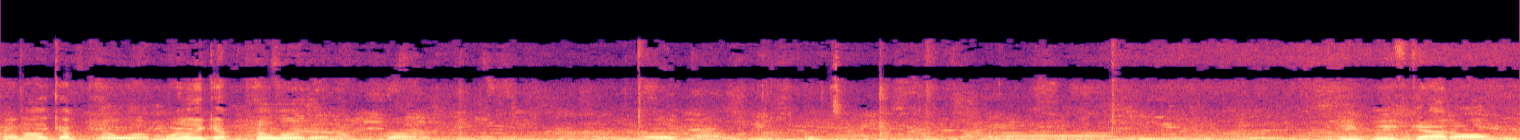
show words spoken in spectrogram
Kind of like a pillow. More like a pillow than a plug. I like that one. Uh, I think we've got all the.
